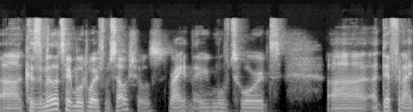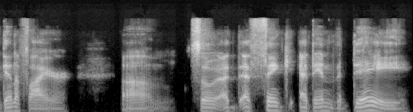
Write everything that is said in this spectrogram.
Because uh, the military moved away from socials, right? They moved towards uh, a different identifier. Um, so I, I think at the end of the day,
